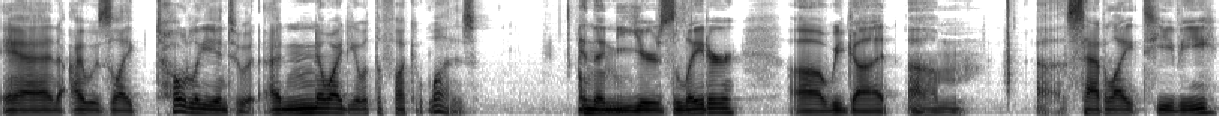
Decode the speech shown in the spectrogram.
And I was like totally into it. I had no idea what the fuck it was. And then years later, uh, we got um, uh, satellite TV,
